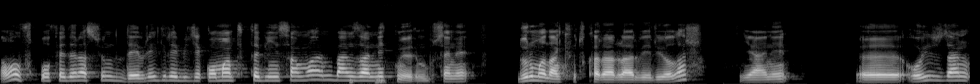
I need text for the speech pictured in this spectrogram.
Ama Futbol Federasyonu'nda devreye girebilecek o mantıkta bir insan var mı? Ben zannetmiyorum. Bu sene durmadan kötü kararlar veriyorlar. Yani e, o yüzden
